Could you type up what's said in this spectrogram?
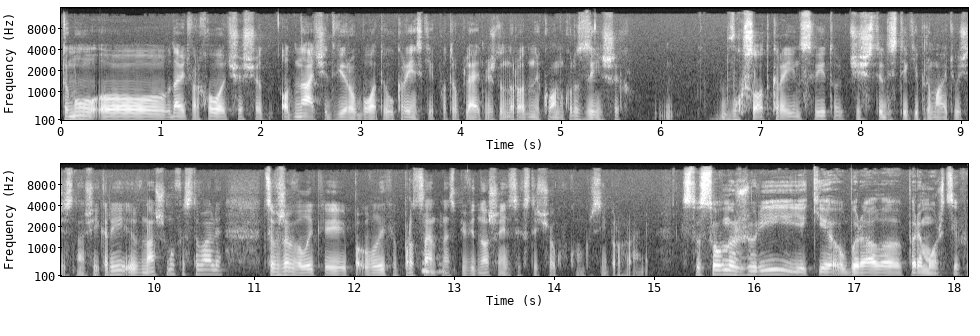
Тому о, навіть враховуючи, що одна чи дві роботи українські потрапляють в міжнародний конкурс з інших 200 країн світу, чи 60, які приймають участь в нашій країні в нашому фестивалі, це вже великий, велике процентне співвідношення цих стрічок в конкурсній програмі. Стосовно журі, яке обирало переможців,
